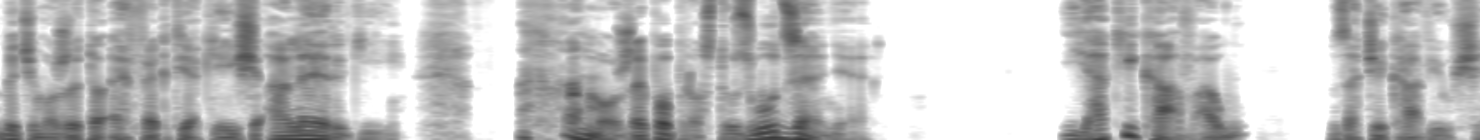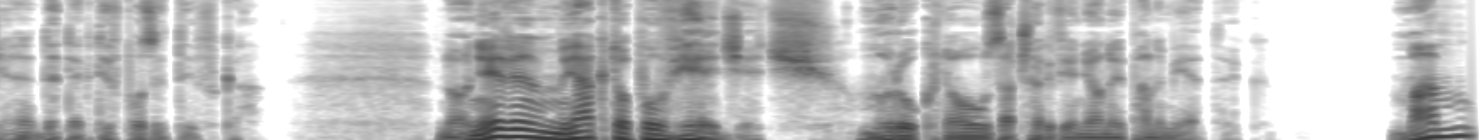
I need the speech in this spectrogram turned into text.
Być może to efekt jakiejś alergii, a może po prostu złudzenie. Jaki kawał? Zaciekawił się detektyw pozytywka. No nie wiem, jak to powiedzieć, mruknął zaczerwieniony pan Mietek. Mam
